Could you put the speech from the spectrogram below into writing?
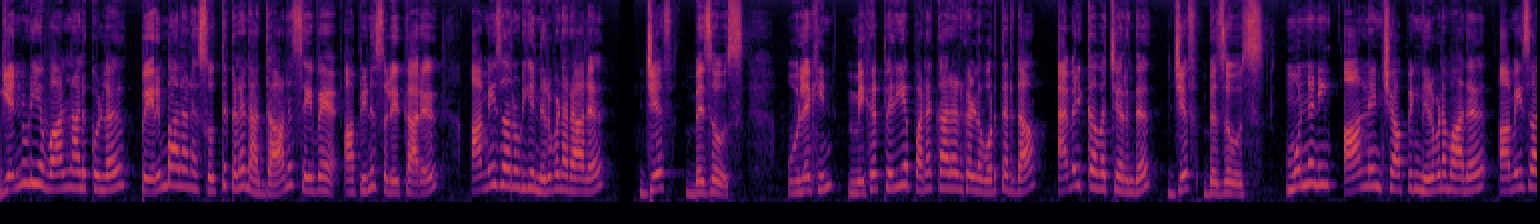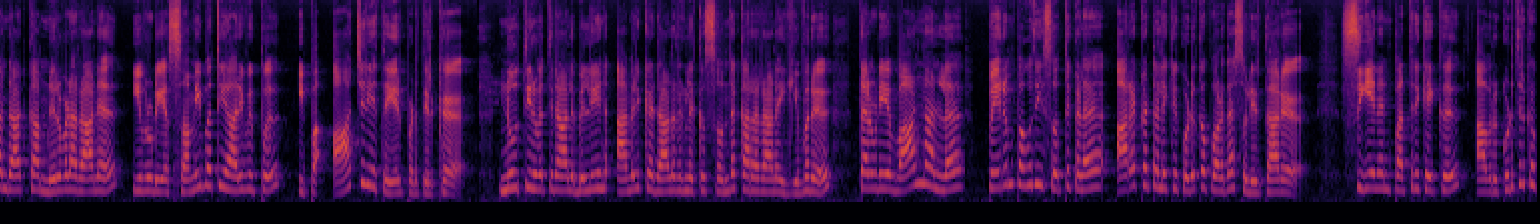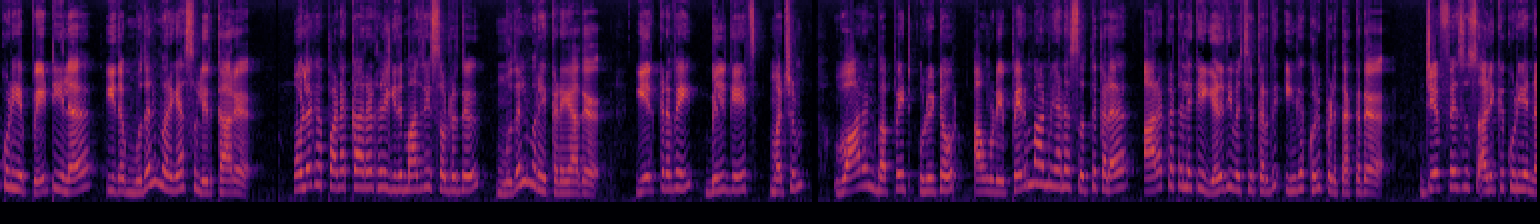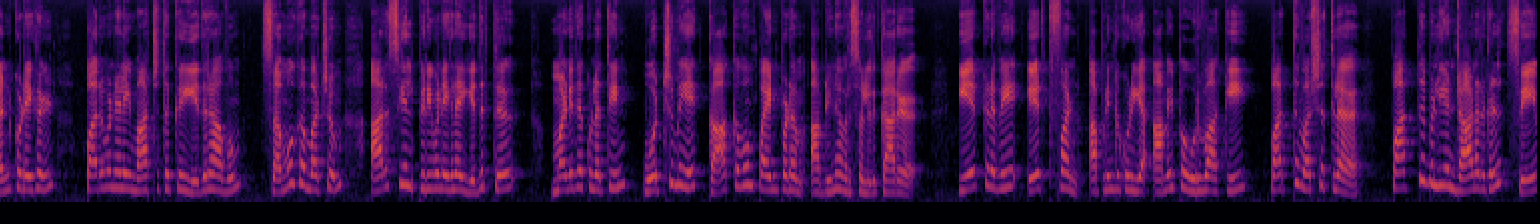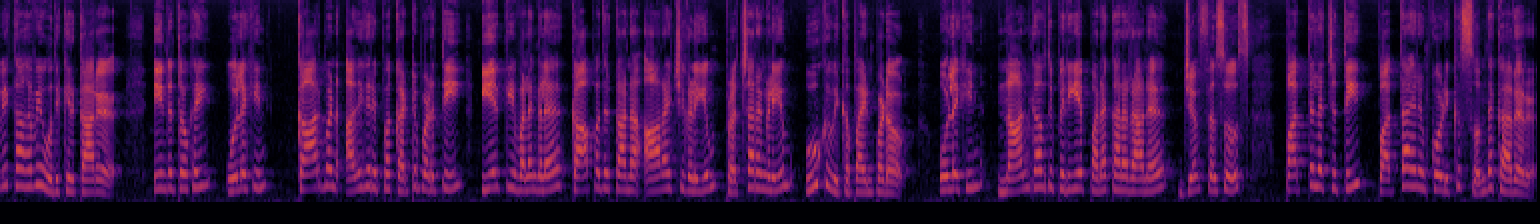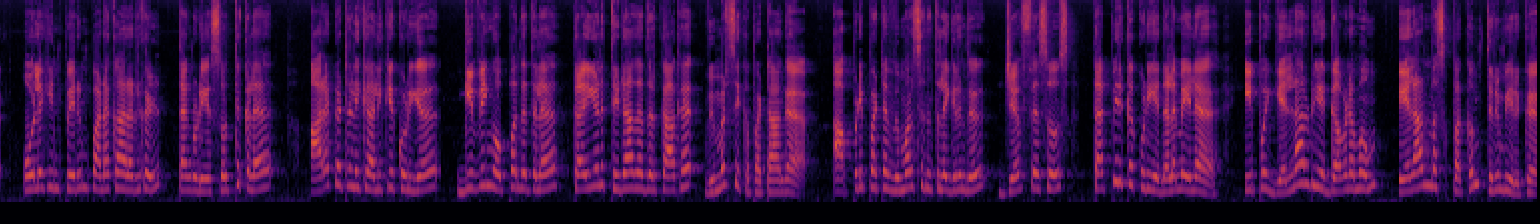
என்னுடைய வாழ்நாளுக்குள்ள பெரும்பாலான சொத்துக்களை நான் தானம் செய்வேன் அப்படின்னு சொல்லியிருக்காரு. அமேசானுடைய நிறுவனரான ஜெஃப் பெசோஸ். உலகின் மிகப்பெரிய பணக்காரர்கள் ஒருத்தர் தான் அமெரிக்காவை சேர்ந்த ஜெஃப் பெசோஸ். முன்னணி ஆன்லைன் ஷாப்பிங் நிறுவனமான அமேசான் டாட் காம் நிறுவனரான இவருடைய சமீபத்திய அறிவிப்பு இப்ப ஆச்சரியத்தை ஏற்படுத்தியிருக்கு. நூத்தி இருபத்தி நாலு பில்லியன் அமெரிக்க டாலர்களுக்கு சொந்தக்காரரான இவரு தன்னுடைய வாழ்நாளில் பெரும்பகுதி சொத்துக்களை அறக்கட்டளைக்கு கொடுக்க போறதா சொல்லியிருக்காரு. சிஎன்என் பத்திரிகைக்கு அவர் கொடுத்திருக்கக்கூடிய பேட்டியில இதை முதல் முறையா சொல்லியிருக்காரு. உலக பணக்காரர்கள் இது மாதிரி சொல்றது முதல் முறை கிடையாது. ஏற்கனவே பில் கேட்ஸ் மற்றும் வாரன் பப்பேட் உள்ளிட்டோர் அவங்களுடைய பெரும்பான்மையான சொத்துக்களை அறக்கட்டளைக்கு எழுதி வச்சிருக்கிறது இங்க குறிப்பிடத்தக்கது. ஜெஃப் பெசோஸ் அளிக்கக்கூடிய நன்கொடைகள் பருவநிலை மாற்றத்துக்கு எதிராகவும் சமூக மற்றும் அரசியல் பிரிவினைகளை எதிர்த்து மனித குலத்தின் ஒற்றுமையை காக்கவும் பயன்படும் அப்படின்னு அவர் சொல்லியிருக்காரு. ஏற்கனவே எர்த் ஃபண்ட் அப்படிங்கக்கூடிய அமைப்பை உருவாக்கி பத்து வருஷத்துல பத்து பில்லியன் டாலர்கள் சேவைக்காகவே ஒதுக்கியிருக்காரு. இந்த தொகை உலகின் கார்பன் அதிகரிப்பை கட்டுப்படுத்தி இயற்கை வளங்களை காப்பதற்கான ஆராய்ச்சிகளையும் பிரச்சாரங்களையும் ஊக்குவிக்க பயன்படும். உலகின் நான்காவது பெரிய பணக்காரரான ஜெஃப் பெசோஸ் பத்து லட்சத்தி பத்தாயிரம் கோடிக்கு சொந்தக்காரர். உலகின் பெரும் பணக்காரர்கள் தங்களுடைய சொத்துக்களை அறக்கட்டளைக்கு அளிக்கக்கூடிய கிவிங் ஒப்பந்தத்துல கையெழுத்திடாததற்காக விமர்சிக்கப்பட்டாங்க. அப்படிப்பட்ட விமர்சனத்துல இருந்து ஜெஃப் பெசோஸ் தப்பிருக்கக்கூடிய நிலைமையில இப்போ எல்லாருடைய கவனமும் எலான் மஸ்க் பக்கம் திரும்பி இருக்கு.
